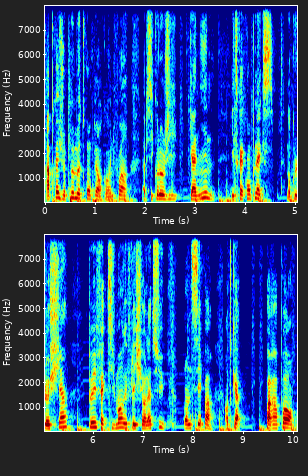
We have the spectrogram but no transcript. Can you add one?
Après, je peux me tromper encore une fois. Hein. La psychologie canine est très complexe. Donc le chien peut effectivement réfléchir là-dessus. On ne sait pas. En tout cas, par rapport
